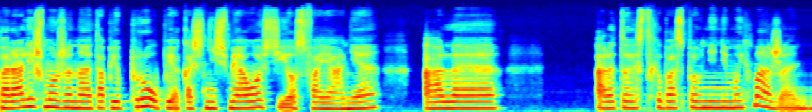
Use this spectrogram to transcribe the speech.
paraliż może na etapie prób, jakaś nieśmiałość i oswajanie, ale, ale to jest chyba spełnienie moich marzeń.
